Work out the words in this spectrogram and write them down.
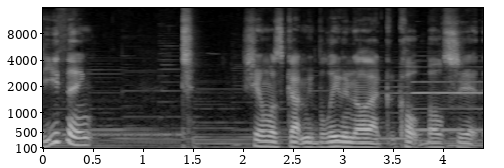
Do you think... She almost got me believing all that cult bullshit.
